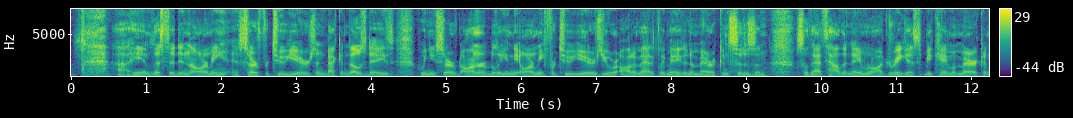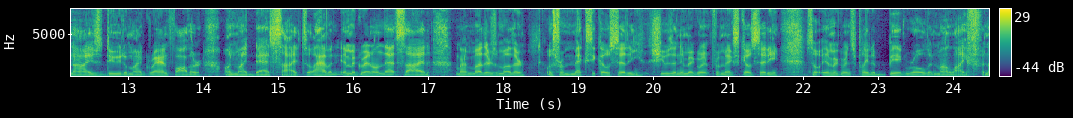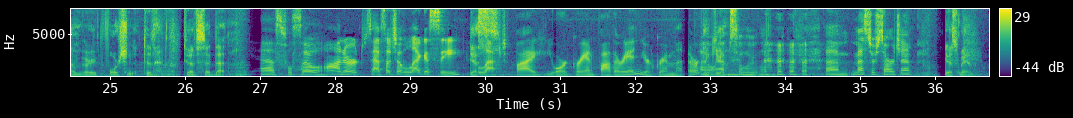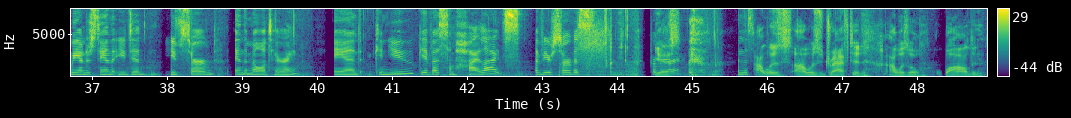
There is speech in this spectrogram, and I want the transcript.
Uh, he enlisted in the army and served for two years. And back in those days, when you served honorably in the Army for two years, you were automatically made an American citizen. So that's how the name Rodriguez became Americanized due to my grandfather on my dad's side. So I have an immigrant on that side. My mother's mother was from Mexico City. She was an immigrant from Mexico City. So immigrants played a big role in my life, and I'm very fortunate to, to have said that. Yes, well, so honored to have such a legacy yes. left by your grandfather and your grandmother. Thank oh, you. absolutely. um, Master Sergeant. Yes, ma'am. We understand that you did. You've served in the military. And can you give us some highlights of your service career? Yes. I was I was drafted. I was a wild and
